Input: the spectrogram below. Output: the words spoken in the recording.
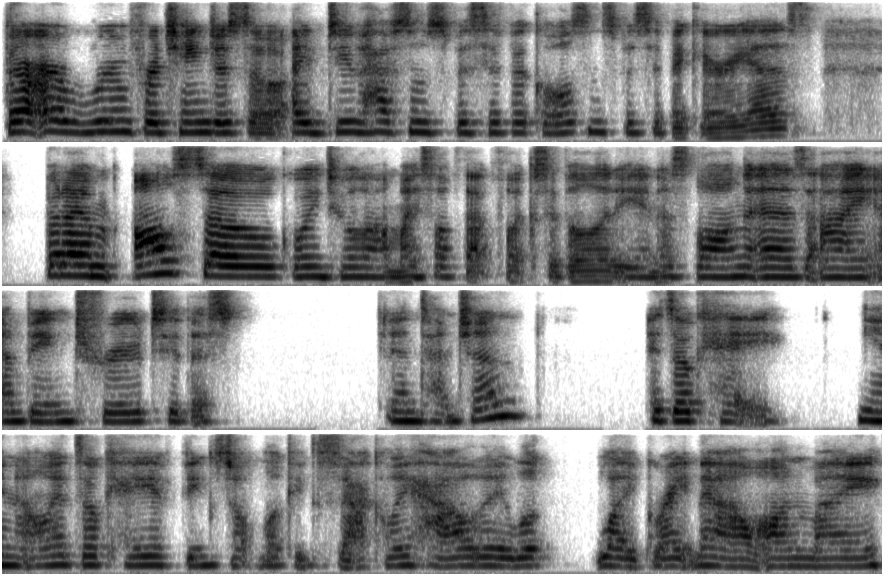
there are room for changes. So I do have some specific goals in specific areas, but I'm also going to allow myself that flexibility. And as long as I am being true to this intention, it's okay. You know, it's okay if things don't look exactly how they look like right now on my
